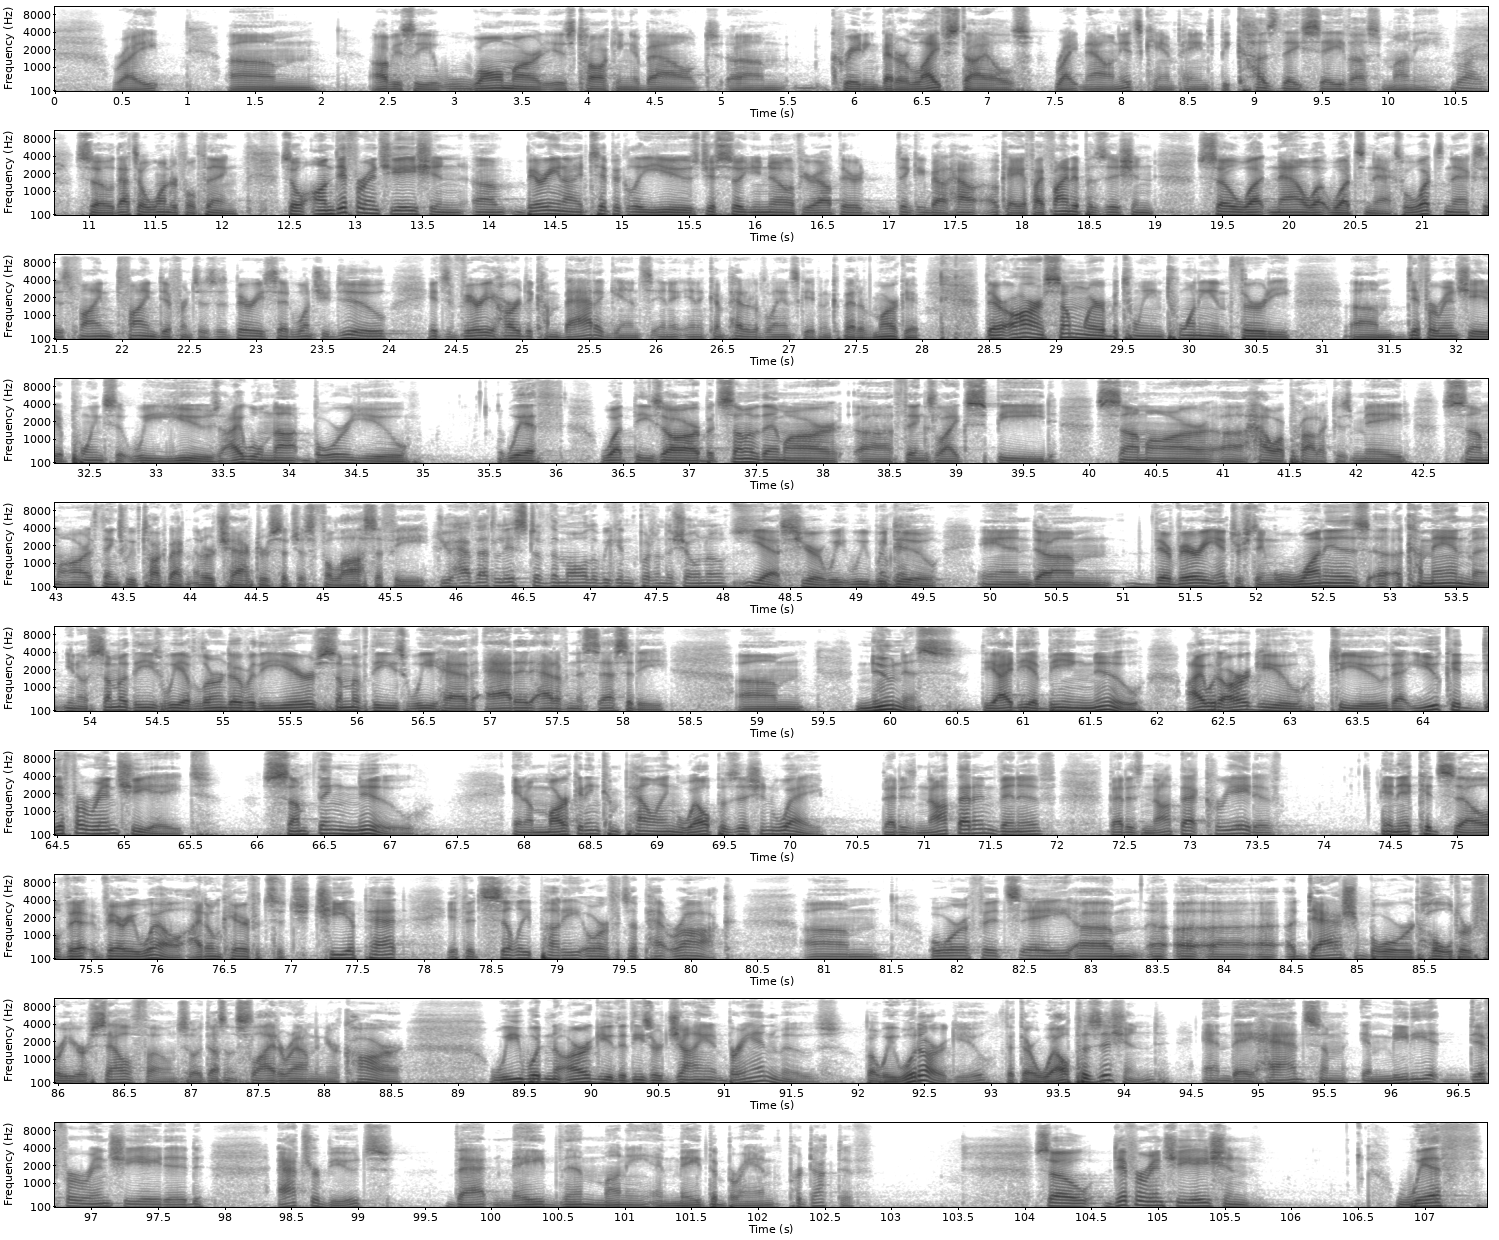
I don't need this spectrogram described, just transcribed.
right? Um, obviously, Walmart is talking about um, creating better lifestyles right now in its campaigns because they save us money. Right. So that's a wonderful thing. So on differentiation, um, Barry and I typically use just so you know if you're out there thinking about how okay if I find a position, so what now? What what's next? Well, what's next is find find differences. As Barry said, once you do, it's very hard to combat against in a, in a competitive landscape and a competitive market. There are somewhere between 20 and 30 um, differentiated points that we use. I will not bore you with what these are, but some of them are uh, things like speed, some are uh, how a product is made, some are things we've talked about in other chapters, such as philosophy. Do you have that list of them all that we can put in the show notes? Yes, sure, we, we, we Okay. do. And um, they're very interesting. One is a, a commandment. You know, some of these we have learned over the years, some of these we have added out of necessity. Um, newness, the idea of being new. I would argue to you that you could differentiate something new in a marketing compelling, well positioned way that is not that inventive, that is not that creative, and it could sell very well. I don't care if it's a chia pet, if it's silly putty, or if it's a pet rock. Um, or if it's a, um, a, a, a, a dashboard holder for your cell phone so it doesn't slide around in your car. We wouldn't argue that these are giant brand moves, but we would argue that they're well positioned and they had some immediate differentiated attributes that made them money and made the brand productive. So, differentiation with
